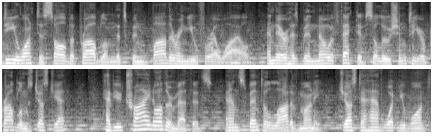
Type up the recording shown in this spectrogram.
Do you want to solve a problem that's been bothering you for a while and there has been no effective solution to your problems just yet? Have you tried other methods and spent a lot of money just to have what you want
